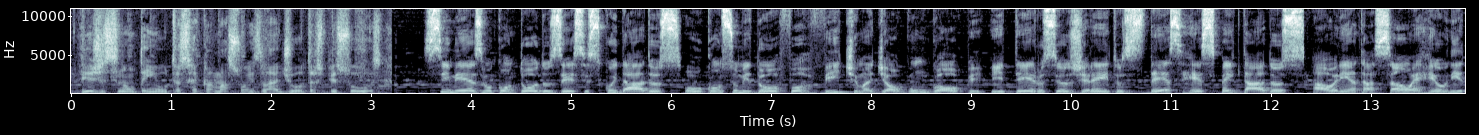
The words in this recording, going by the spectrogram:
Veja se não tem outras reclamações lá de outras pessoas. Se mesmo com todos esses cuidados, o consumidor for vítima de algum golpe e ter os seus direitos desrespeitados, a orientação é reunir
